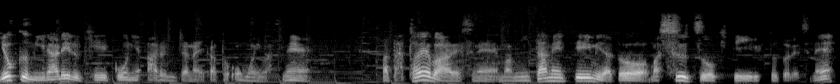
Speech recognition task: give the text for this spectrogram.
よく見られる傾向にあるんじゃないかと思いますね。まあ、例えばですね、まあ、見た目っていう意味だと、まあ、スーツを着ている人とですね、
